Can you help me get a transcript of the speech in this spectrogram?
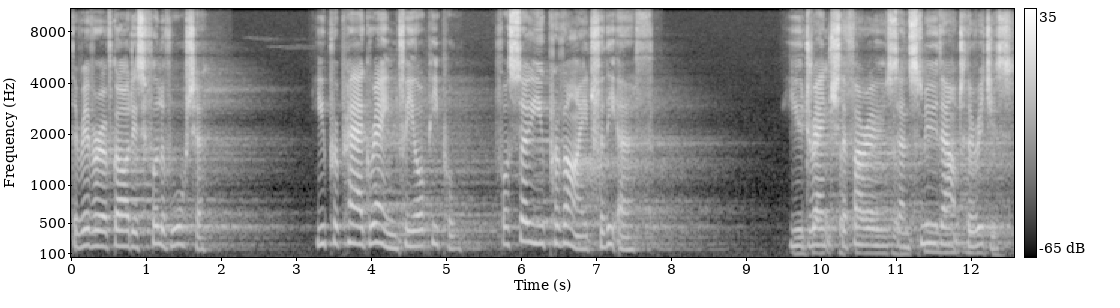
The river of God is full of water. You prepare grain for your people, for so you provide for the earth. You drench the furrows and smooth out the ridges.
